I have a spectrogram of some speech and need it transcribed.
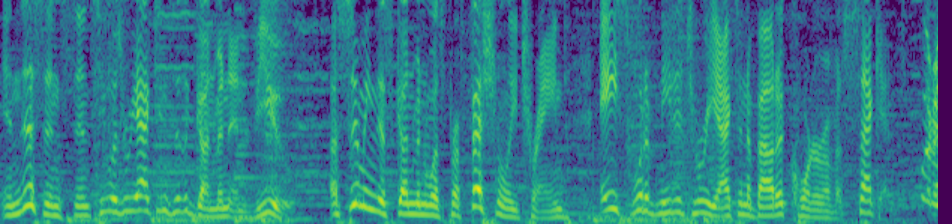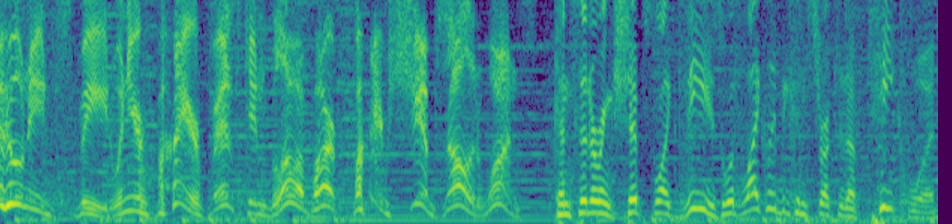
In this instance, he was reacting to the gunman in view. Assuming this gunman was professionally trained, Ace would have needed to react in about a quarter of a second. But who needs speed when your fire fist can blow apart five ships all at once? Considering ships like these would likely be constructed of teak wood,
